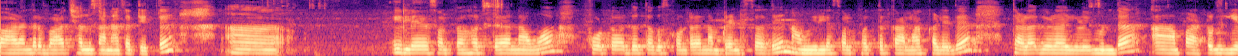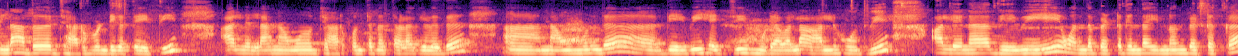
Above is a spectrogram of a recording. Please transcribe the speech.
ಭಾಳ ಅಂದ್ರೆ ಭಾಳ ಚಂದ ಕಾಣಕತ್ತಿತ್ತು ಇಲ್ಲೇ ಸ್ವಲ್ಪ ಹೊತ್ತು ನಾವು ಫೋಟೋ ಅದು ತೆಗೆಸ್ಕೊಂಡ್ರೆ ನಮ್ಮ ಫ್ರೆಂಡ್ಸ್ ಅದೇ, ನಾವು ಇಲ್ಲೇ ಸ್ವಲ್ಪ ಹೊತ್ತು ಕಾಲ ಕಳೆದೆ ತಳಗಿಳ ಇಳಿ ಮುಂದೆ ಪಾಟೂನ್ಗಿಲ್ಲ ಅದು ಜಾರು ಗತೆ ಐತಿ. ಅಲ್ಲೆಲ್ಲ ನಾವು ಜಾರ್ಕೊಂತನ ತಳಗಿಳಿದೆ. ನಾವು ಮುಂದೆ ದೇವಿ ಹೆಜ್ಜೆ ಮುಡ್ಯಾವಲ್ಲ, ಅಲ್ಲಿ ಹೋದ್ವಿ. ಅಲ್ಲೇನ ದೇವಿ ಒಂದು ಬೆಟ್ಟದಿಂದ ಇನ್ನೊಂದು ಬೆಟ್ಟಕ್ಕೆ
